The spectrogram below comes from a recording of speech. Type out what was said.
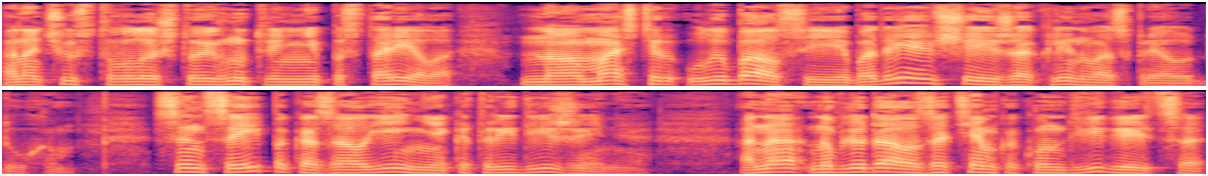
Она чувствовала, что и внутренне постарела. Но мастер улыбался ей ободряюще, и Жаклин воспряла духом. Сенсей показал ей некоторые движения — она наблюдала за тем, как он двигается,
